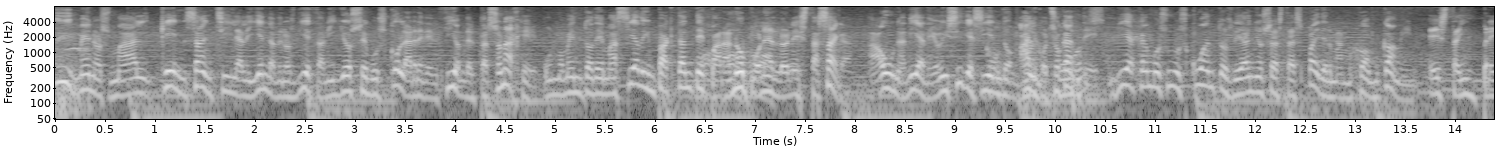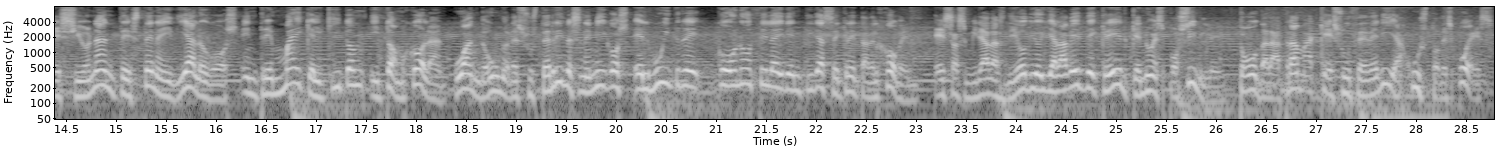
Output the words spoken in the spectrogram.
Y menos mal que en Sanchi la leyenda de los 10 anillos se buscó la redención del personaje, un momento demasiado impactante para no ponerlo en esta saga. Aún a día de hoy sigue siendo algo chocante. Viajamos unos cuantos de años hasta Spider-Man Homecoming, esta impresionante escena y diálogos entre Michael Keaton y Tom Holland, cuando uno de sus terribles enemigos, el buitre, conoce la identidad secreta del joven. Esas miradas de odio y a la vez de creer que no es posible. Toda la trama que sucedería justo después.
